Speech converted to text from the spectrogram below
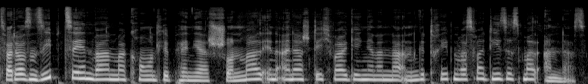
2017 waren Macron und Le Pen ja schon mal in einer Stichwahl gegeneinander angetreten. Was war dieses Mal anders?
